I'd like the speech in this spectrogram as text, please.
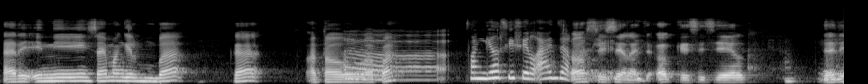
hari ini saya manggil Mbak, Kak, atau Eh, apa? Panggil Sisil aja. Oh, kali. Sisil aja. Oke, Sisil. Jadi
